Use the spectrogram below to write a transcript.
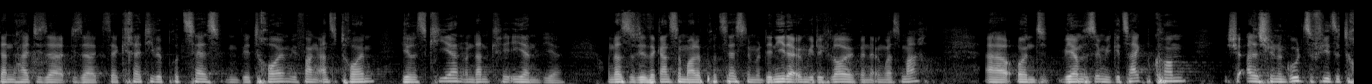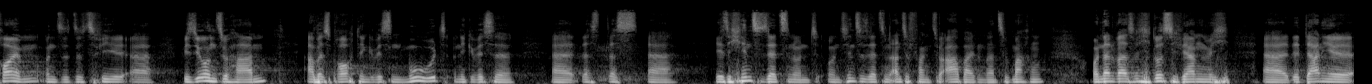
dann halt dieser, dieser, dieser kreative Prozess, wir träumen, wir fangen an zu träumen, wir riskieren und dann kreieren wir. Und das ist so dieser ganz normale Prozess, den jeder irgendwie durchläuft, wenn er irgendwas macht. Äh, und wir haben das irgendwie gezeigt bekommen, alles schön und gut, so viel zu träumen und so, so viel äh, Visionen zu haben, aber es braucht einen gewissen Mut und eine gewisse, äh, das, das, sich hinzusetzen und, und hinzusetzen und anzufangen zu arbeiten und dann zu machen. Und dann war es richtig lustig. Wir haben nämlich äh, der Daniel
